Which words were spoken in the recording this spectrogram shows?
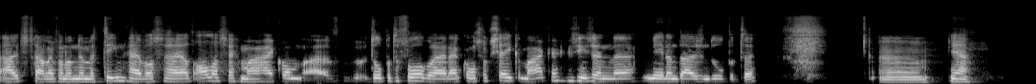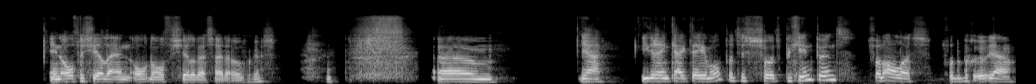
uitstraling van de nummer 10. Hij, was, hij had alles, zeg maar. Hij kon uh, doelpunten voorbereiden. Hij kon ze ook zeker maken, gezien zijn meer dan duizend doelpunten. Uh, ja. In officiële en onofficiële wedstrijden overigens. um, ja, iedereen kijkt tegen hem op. Het is een soort beginpunt van alles. Van de, ja.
